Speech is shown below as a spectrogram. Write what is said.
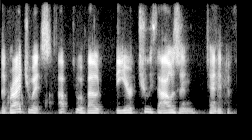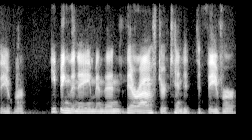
the graduates up to about the year 2000 tended to favor keeping the name, and then thereafter tended to favor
